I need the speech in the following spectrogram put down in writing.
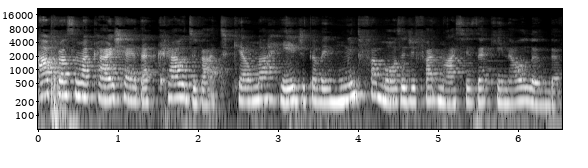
A próxima caixa é da Kruidvat, que é uma rede também muito famosa de farmácias aqui na Holanda.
